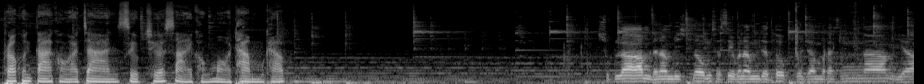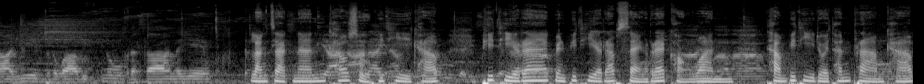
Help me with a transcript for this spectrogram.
เพราะคุณตาของอาจารย์สืบเชื้อสายของหมอธรรมครับ शुक्लां धनं विष्णुं सशिवनं जतुपुजं प्रसन्नां याहि सर्वा विष्णु प्रसादये หลังจากนั้นเข้าสู่พิธีครับ พิธีแรกเป็นพิธีรับแสงแรกของวันทำพิธีโดยท่านพราหมณ์ครับ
